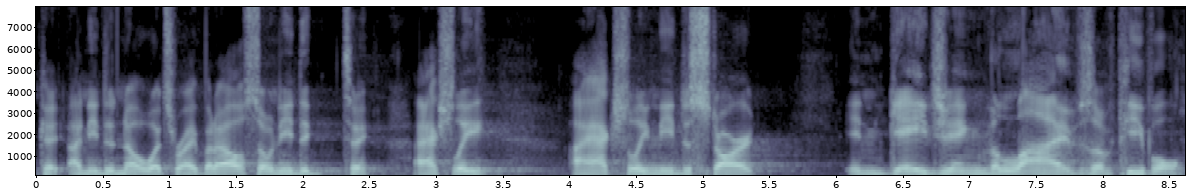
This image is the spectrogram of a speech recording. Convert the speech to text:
okay, I need to know what's right, but I also need to, to actually, I actually need to start engaging the lives of people.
